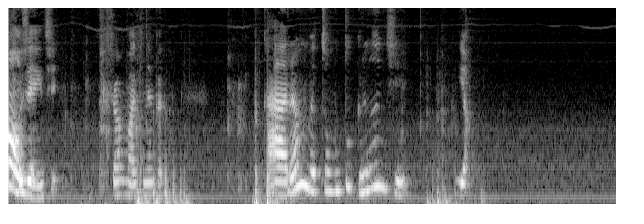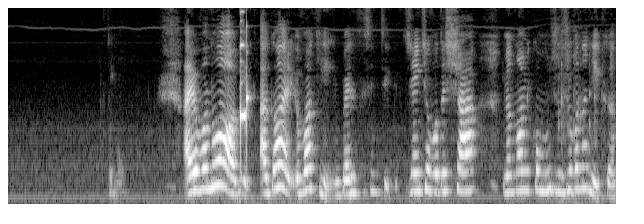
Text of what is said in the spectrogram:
Bom, gente. Deixa eu arrumar aqui, né, cara? Caramba, eu tô muito grande. E ó. Tá bom. Aí eu vou no hobby. Agora eu vou aqui, em Benefit. Gente, eu vou deixar meu nome como Jujuba Nanica.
